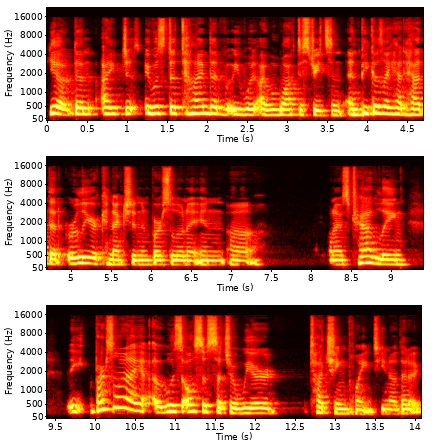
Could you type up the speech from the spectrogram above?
yeah then i just it was the time that we would i would walk the streets and, and because i had had that earlier connection in barcelona in uh, when i was traveling barcelona was also such a weird touching point you know that i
